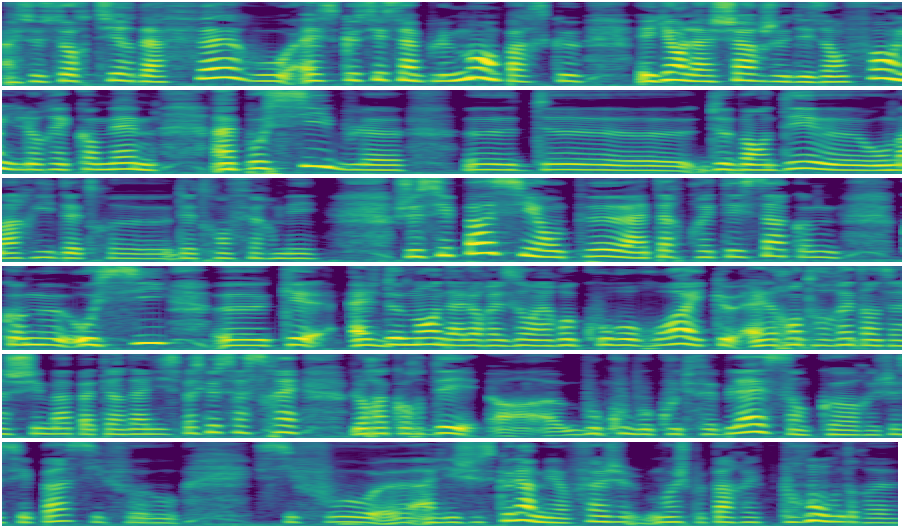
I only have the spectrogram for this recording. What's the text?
à se sortir d'affaires ou est-ce que c'est simplement parce que ayant la charge des enfants, il aurait quand même impossible euh, de demander euh, au mari d'être euh, d'être enfermé? Je ne sais pas si on peut interpréter ça comme comme aussi qu'elles demandent alors elles ont un recours au roi et qu'elles rentreraient dans un schéma paternaliste parce que ça serait leur accorder beaucoup beaucoup de faiblesse encore et je ne sais pas s'il faut s'il faut aller jusque là mais enfin je, moi je peux pas répondre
